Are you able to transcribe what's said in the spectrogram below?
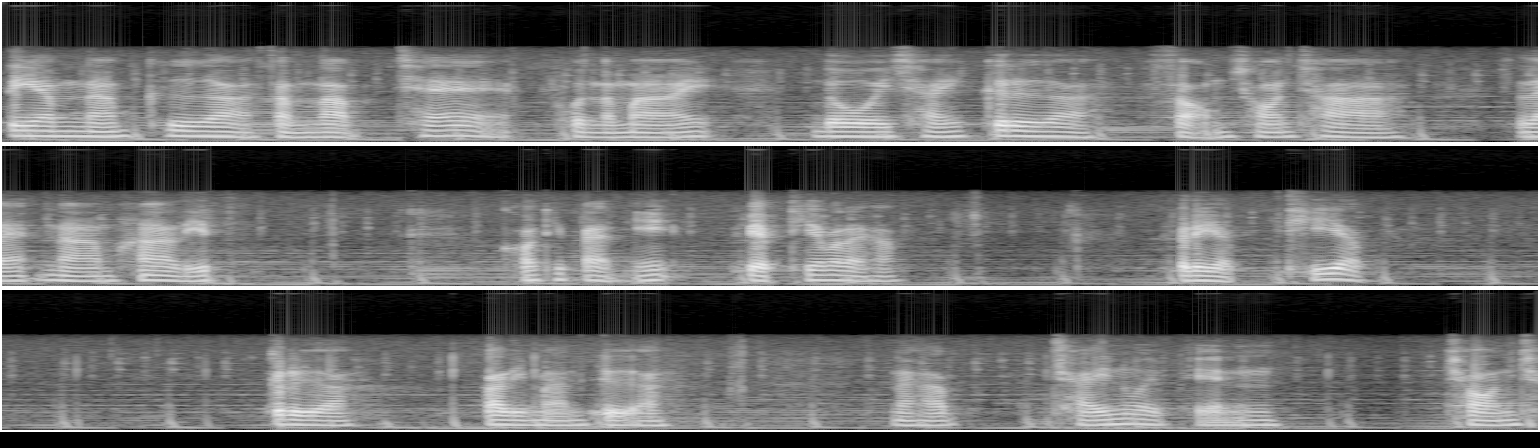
เตรียมน้ำเกลือสำหรับแช่ผลไม้ โดยใช้เกลือ 2 ช้อนชา และน้ำ5ลิตร ข้อที่8นี้เปรียบเทียบอะไรครับ เปรียบเทียบ เกลือปริมาณเกลือนะครับ ใช้หน่วยเป็นช้อนช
